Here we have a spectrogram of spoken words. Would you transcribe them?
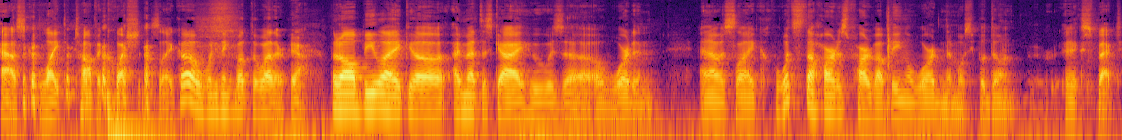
ask light topic questions, like, "Oh, what do you think about the weather?" Yeah. But I'll be like, uh, I met this guy who was a, a warden, and I was like, "What's the hardest part about being a warden that most people don't expect?"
